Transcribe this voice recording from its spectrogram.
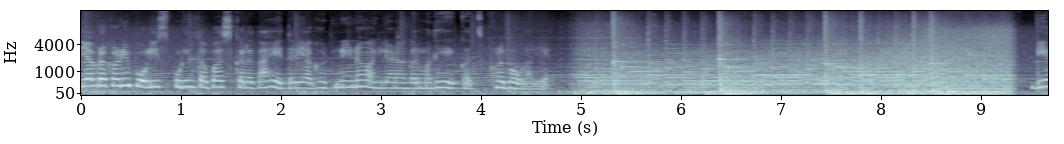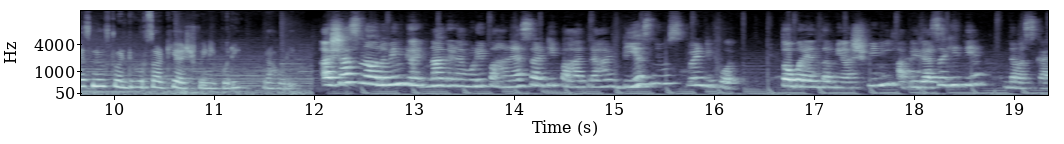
या प्रकरणी पोलीस पुढील तपास करत आहे. तर या घटनेनं अहिल्यानगरमध्ये एकच खळबळ उडाली आहे. डीएस न्यूज ट्वेंटी फोरसाठी अश्विनी पुरी राहुरी. अशाच नवनवीन घटना घडामोडी पाहण्यासाठी पाहत रहा डीएस न्यूज ट्वेंटी फोर. तोपर्यंत मी अश्विनी आपली रजा घेते. नमस्कार.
